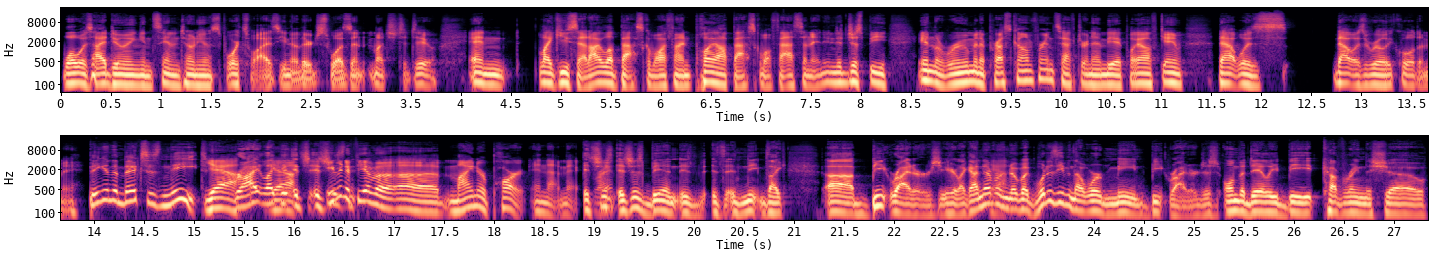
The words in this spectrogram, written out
what was I doing in San Antonio sports wise? You know, there just wasn't much to do. And like you said, I love basketball. I find playoff basketball fascinating. To just be in the room in a press conference after an NBA playoff game, that was that was really cool to me. Being in the mix is neat. Yeah, Right. Like yeah. it's it's even if you have a, a minor part in that mix. It's right? just it's just being it's, it's, it's neat. like uh, beat writers. You hear like I never Yeah. know like what does even that word mean? Beat writer, just on the daily beat, covering the show,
